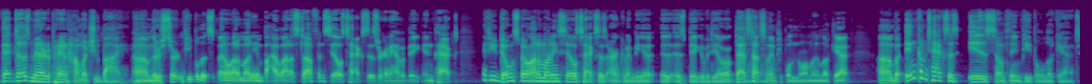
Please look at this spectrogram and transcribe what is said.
That does matter depending on how much you buy. Um, there's certain people that spend a lot of money and buy a lot of stuff, and sales taxes are going to have a big impact. If you don't spend a lot of money, sales taxes aren't going to be a, as big of a deal. That's not something people normally look at. Um, but income taxes is something people look at.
